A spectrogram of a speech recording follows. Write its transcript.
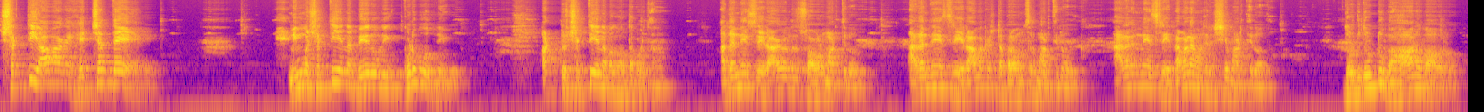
ಶಕ್ತಿ ಯಾವಾಗ ಹೆಚ್ಚತ್ತೆ? ನಿಮ್ಮ ಶಕ್ತಿಯನ್ನು ಬೇರೆಯವರಿಗೆ ಕೊಡ್ಬೋದು ನೀವು. ಅಷ್ಟು ಶಕ್ತಿಯನ್ನು ಭಗವಂತ ಕೊಡ್ತಾನೆ. ಅದನ್ನೇ ಶ್ರೀ ರಾಘವೇಂದ್ರ ಸ್ವಾಮಿಗಳು ಮಾಡ್ತಿರೋದು. ಅದನ್ನೇ ಶ್ರೀ ರಾಮಕೃಷ್ಣ ಪರಮಹಂಸರು ಮಾಡ್ತಿರೋದು. ಅದನ್ನೇ ಶ್ರೀ ರಮಣ ಮಹರ್ಷಿ ಮಾಡ್ತಿರೋದು. ದೊಡ್ಡ ದೊಡ್ಡ ಮಹಾನುಭಾವರು.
